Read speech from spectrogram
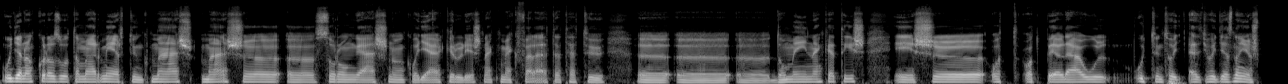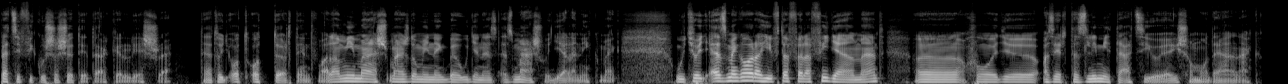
ugyanakkor azóta már mértünk más, más szorongásnak vagy elkerülésnek megfeleltethető doméneket is, és ott, ott például úgy tűnt, hogy ez, hogy ez nagyon specifikus a sötét elkerülésre. Tehát, hogy ott, ott történt valami, más, más doménekben ugyanez ez máshogy jelenik meg. Úgyhogy ez meg arra hívta fel a figyelmet, hogy azért ez limitációja is a modellnek.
